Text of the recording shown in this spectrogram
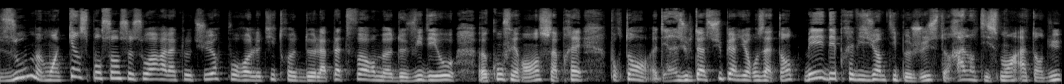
Zoom, moins 15% ce soir à la clôture pour le titre de la plateforme de vidéoconférence. Après, pourtant, des résultats supérieurs aux attentes, mais des prévisions un petit peu justes, ralentissement attendu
